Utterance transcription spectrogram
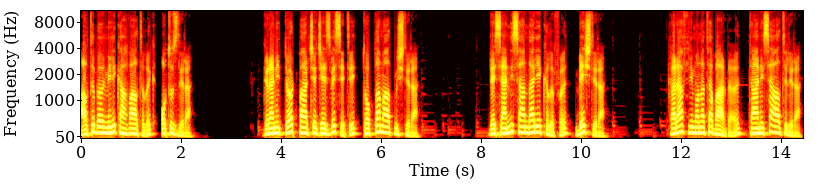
6 bölmeli kahvaltılık, 30 lira. Granit 4 parça cezve seti, toplam 60 lira. Desenli sandalye kılıfı, 5 lira. Karaf limonata bardağı, tanesi 6 lira.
